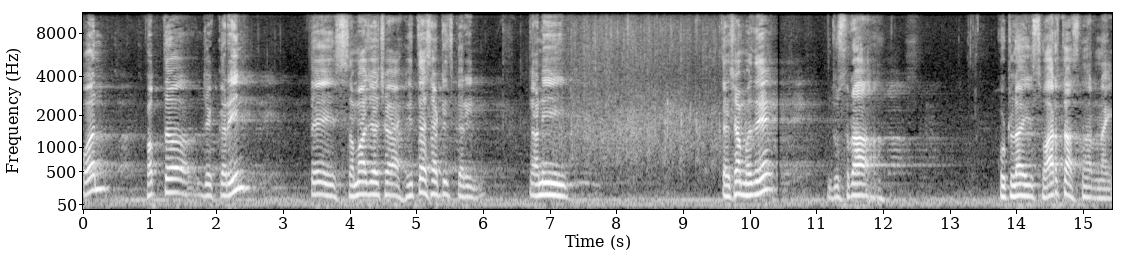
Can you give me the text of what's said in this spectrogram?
पण फक्त जे करीन ते समाजाच्या हितासाठीच करीन. आणि त्याच्यामध्ये दुसरा कुठलाही स्वार्थ असणार नाही.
